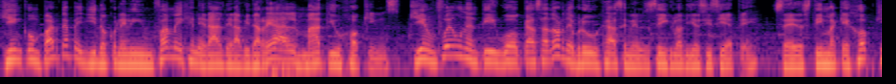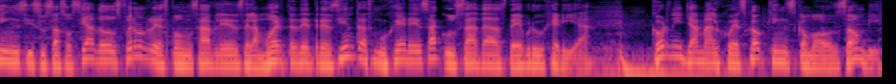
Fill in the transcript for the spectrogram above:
quien comparte apellido con el infame general de la vida real Matthew Hopkins, quien fue un antiguo cazador de brujas en el siglo XVII. Se estima que Hopkins y sus asociados fueron responsables de la muerte de 300 mujeres acusadas de brujería. Courtney llama al juez Hopkins como zombie,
